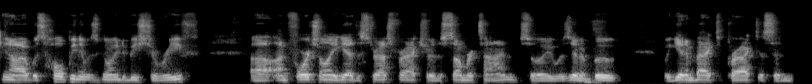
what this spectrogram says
you know, I was hoping it was going to be Sharif. Uh, unfortunately, he had the stress fracture in the summertime, so he was in a boot. We get him back to practice, and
